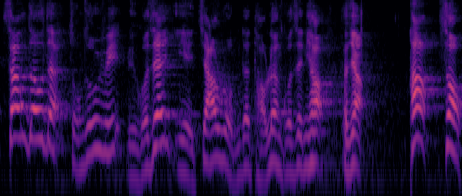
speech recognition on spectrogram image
商周的总主笔吕国珍也加入我们的讨论。国珍你好，大家好。好，so,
